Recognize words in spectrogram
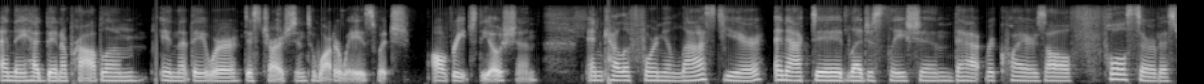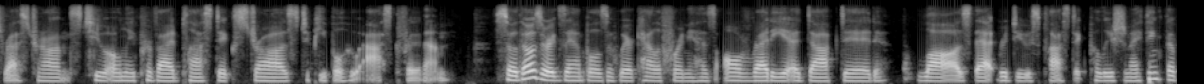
And they had been a problem in that they were discharged into waterways, which all reach the ocean. And California last year enacted legislation that requires all full service restaurants to only provide plastic straws to people who ask for them. So, those are examples of where California has already adopted laws that reduce plastic pollution. I think the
